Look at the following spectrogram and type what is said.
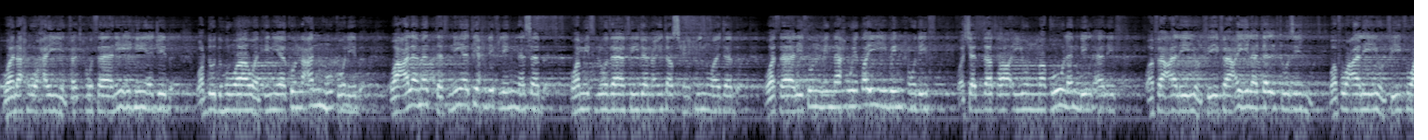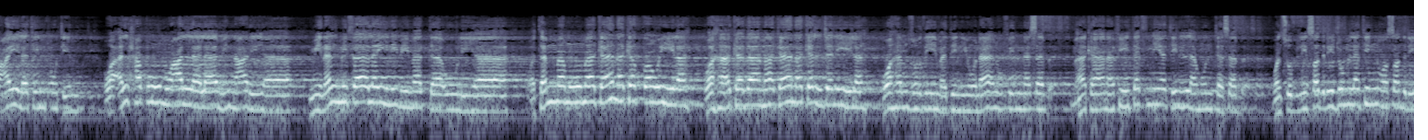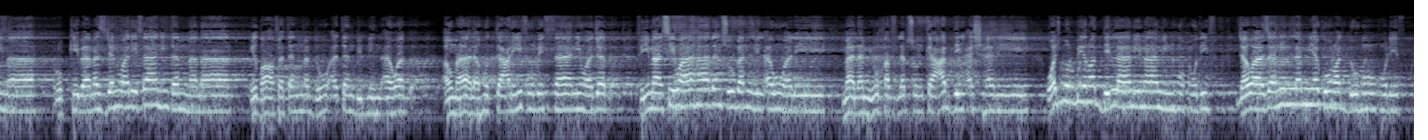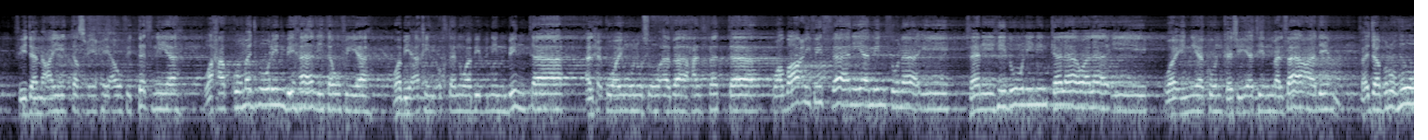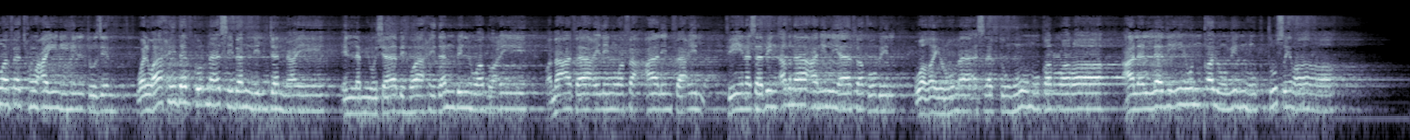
ونحو حي فتح ثانية يجب. واردد هو وإن يكن عنه قلب. وعلم التثنية احذف للنسب ومثل ذا في جمع تصحيح وجب وثالث من نحو طيب حذف وشذ طائي مقولا بالألف وفعلي في فعيلة التزم وفعلي في فعيلة حتم. وألحقوا معللا من عريا من المثالين بما التأوليا وتمموا ما كان كالطويلة وهكذا ما كان كالجليلة وهمز ذي مد ينال في النسب ما كان في تثنية له انتسب وانسب لصدر جملة وصدر ما ركب مزجا ولثان تمما إضافة مبدوءة بابن أوب أو ما له التعريف بالثاني وجب. فيما سوى هذا انسبا للأول ما لم يخف لبس كعبد الأشهل. واجبر برد اللام ما منه حذف جوازا إن لم يك رده ألف. في جمعي التصحيح أو في التثنية وحق مجبور بهذه توفية. وبأخ أختا وبابن بنتا. ألحق ويونس أبا حذفتا وضاعف الثانية من ثنائي. ثنيه ذول كلا ولائي. وإن يكن كشية ما الفاعدم فجبره وفتح عينه التزم. والواحد أذكر ناسبا للجمع. إن لم يشابه واحدا بالوضع. ومع فاعل وفعال فعل. في نسب أغنى عن اليا فقبل وغير ما أسلفته مقررا على الذي ينقل منه اقتصرا.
